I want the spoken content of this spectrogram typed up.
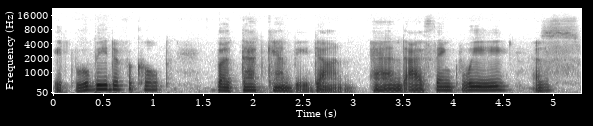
It will be difficult, but that can be done. And I think we, as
